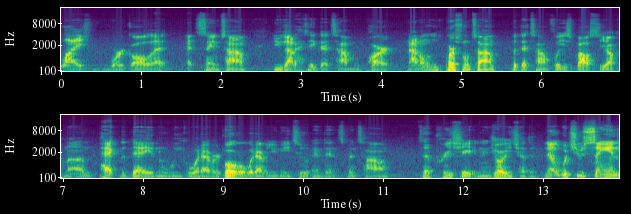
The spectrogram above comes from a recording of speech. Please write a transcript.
life and work, all that at the same time. You gotta take that time apart, not only personal time, but that time for your spouse so y'all can unpack the day and the week or whatever, go over whatever you need to, and then spend time to appreciate and enjoy each other. Now, what you saying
